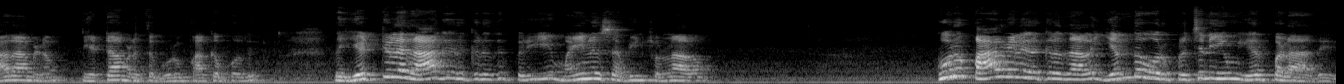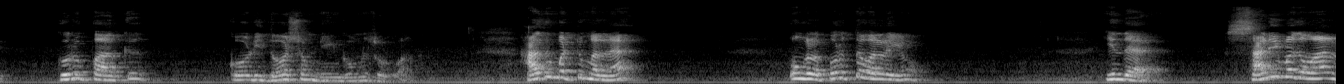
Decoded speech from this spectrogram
ஆறாம் இடம் எட்டாம் இடத்தை குரு பார்க்க போகுது. இந்த எட்டில் ராகு இருக்கிறது பெரிய மைனஸ் அப்படின்னு சொன்னாலும் குரு பார்வையில் இருக்கிறதால எந்த ஒரு பிரச்சனையும் ஏற்படாது. குரு பார்க்க கோடி தோஷம் நீங்கும்னு சொல்லுவாங்க. அது மட்டுமல்ல உங்களை பொறுத்தவரையிலையும் இந்த சனி பகவான்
